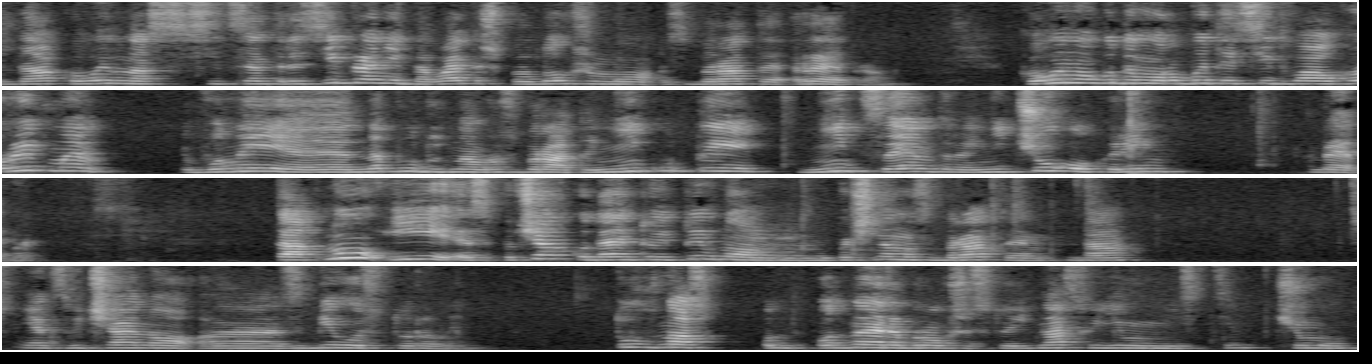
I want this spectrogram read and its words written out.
да, коли в нас всі центри зібрані, давайте ж продовжимо збирати ребра. Коли ми будемо робити ці два алгоритми, вони е, не будуть нам розбирати ні кути, ні центри, нічого, крім ребер. Так, ну і спочатку да, інтуїтивно почнемо збирати, да, як звичайно, е, з білої сторони. Тут в нас одне ребро вже стоїть на своєму місці. Чому?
